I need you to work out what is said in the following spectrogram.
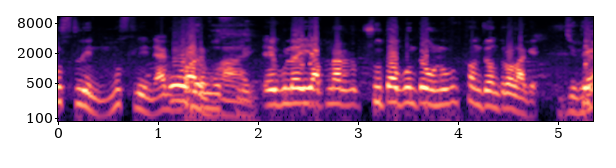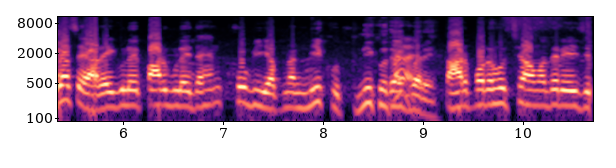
মুসলিন মুসলিন একবারে মুসলিন। এগুলাই আপনার সুতা বুনতে অনুবীক্ষণ যন্ত্র লাগে। ঠিক আছে? আর এইগুলাই পার গুলাই দেখেন খুবই আপনার নিখুঁত। নিখুঁত হ্যাঁ, একবারে। তারপরে হচ্ছে আমাদের এই যে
